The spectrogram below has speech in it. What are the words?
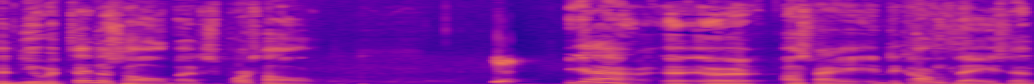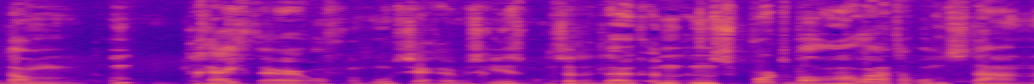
de nieuwe tennishal bij de sporthal. Ja. Ja, uh, als wij in de krant lezen, dan dreigt er, of ik moet zeggen, misschien is het ontzettend leuk... een, een sportbalhalla te ontstaan.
